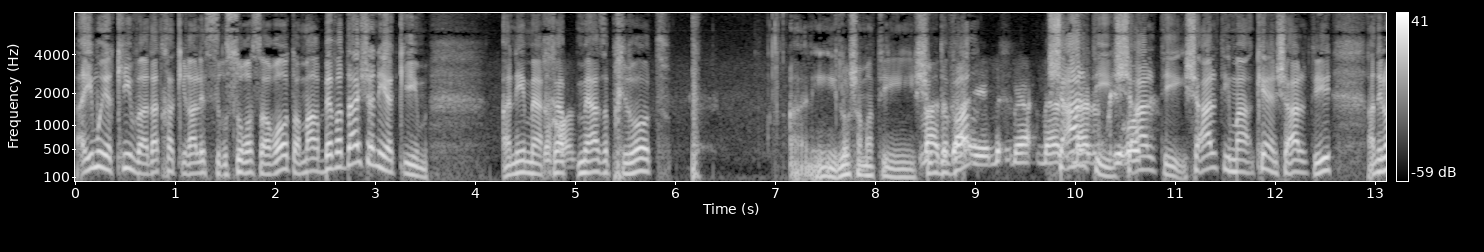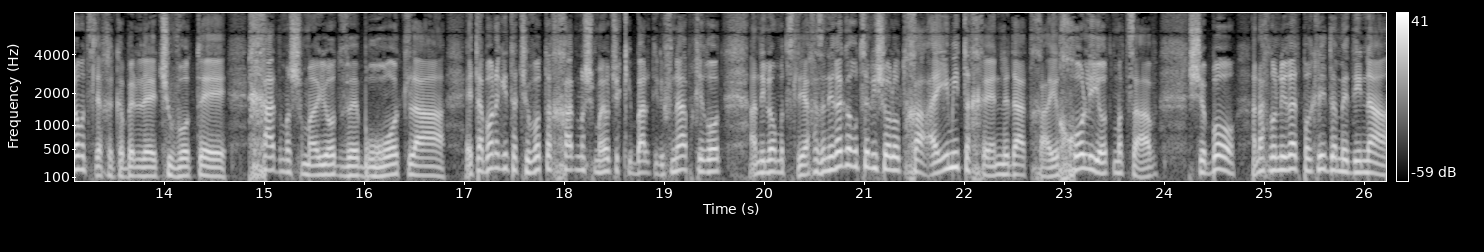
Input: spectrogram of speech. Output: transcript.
האם הוא יקים ועדת חקירה לסרסור הסוהרות? אמר, בוודאי שאני אקים. אני מאחרי, נכון. מאז הבחירות, אני לא שמעתי שום מה, דבר. מה, שאלתי, שאלתי, שאלתי מה, כן, שאלתי, אני לא מצליח לקבל אה, תשובות אה, חד משמעיות וברורות ל... את, בוא נגיד את התשובות החד משמעיות שקיבלתי לפני הבחירות, אני לא מצליח. אז אני רגע רוצה לשאול אותך, האם ייתכן, לדעתך, יכול להיות מצב שבו אנחנו נראה את פרקליט המדינה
